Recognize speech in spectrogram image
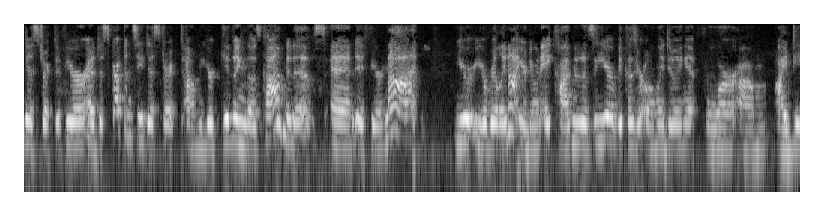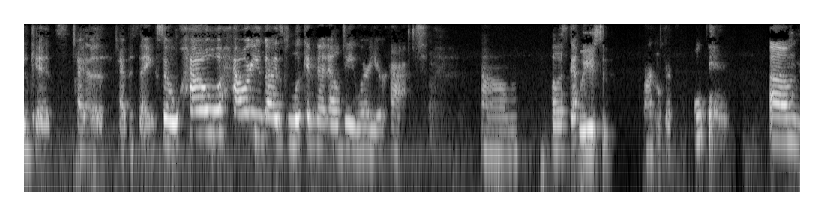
district, if you're a discrepancy district, um, you're giving those cognitives, and if you're not, you're you're really not. You're doing eight cognitives a year because you're only doing it for um, ID kids type yeah. of type of thing. So how how are you guys looking at LD where you're at? Um, Aliska? We used to, okay. Um,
